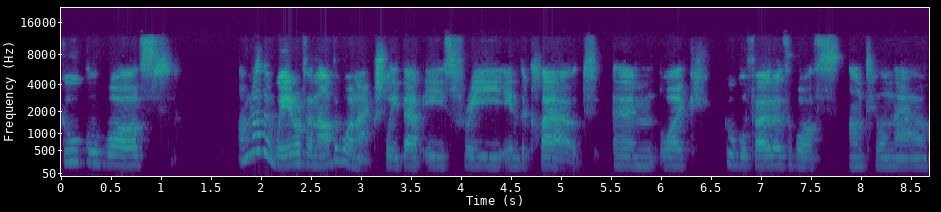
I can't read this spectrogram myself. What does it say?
Google was, I'm not aware of another one actually that is free in the cloud, um, like Google Photos was until now.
